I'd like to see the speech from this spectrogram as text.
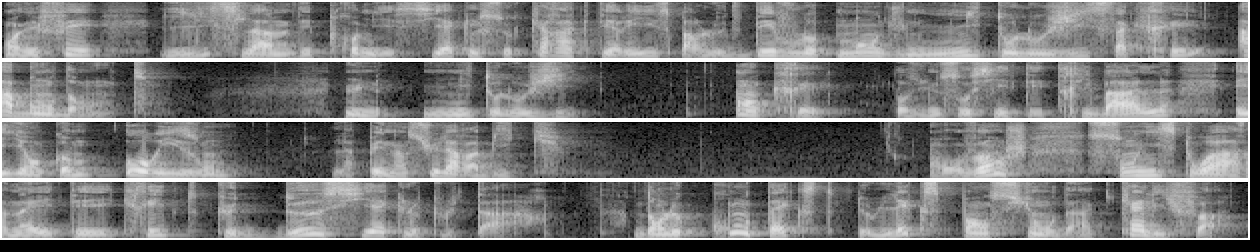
En effet, l'islam des premiers siècles se caractérise par le développement d'une mythologie sacrée abondante. Une mythologie ancrée dans une société tribale ayant comme horizon la péninsule arabique. En revanche, son histoire n'a été écrite que deux siècles plus tard, dans le contexte de l'expansion d'un califat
